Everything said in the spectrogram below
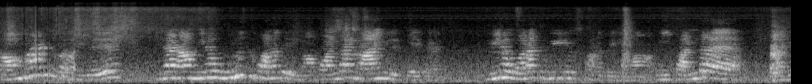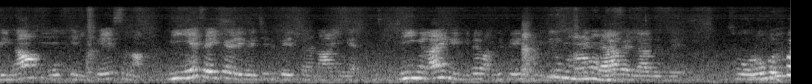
கமெண்ட் வந்து என்னன்னா மீனா உனக்கு பண்ண தெரியுமா? பண்ற நான் உங்களுக்கு கேட்கறேன் மீனா உனக்கு வீடியோஸ் பண்ண தெரியுமா? நீ பண்ற அப்படின்னா ஓகே நீ பேசலாம். நீ ஏன் ஐடி வச்சுட்டு பேசுற நான் இங்க நீங்களாம் எங்க கிட்ட வந்து பேசுறீங்க ஆமா. தேவையில்லாதது. ஸோ ரொம்ப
